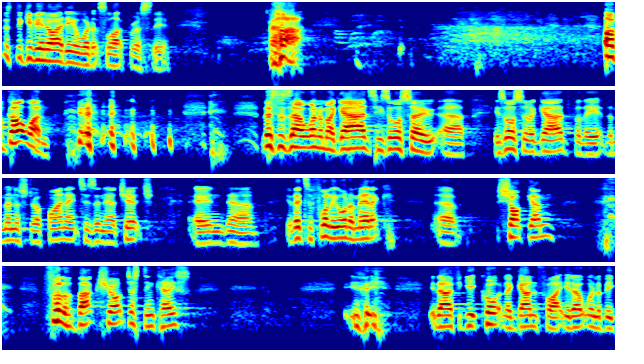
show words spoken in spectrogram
Just to give you an idea what it's like for us there. Ah. I've got one. this is uh, one of my guards. He's also, uh, he's also a guard for the, the Minister of Finances in our church. And uh, that's a fully automatic uh, shotgun full of buckshot, just in case. you know, if you get caught in a gunfight, you don't want to be,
